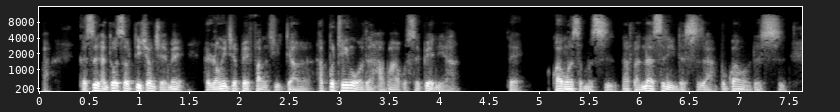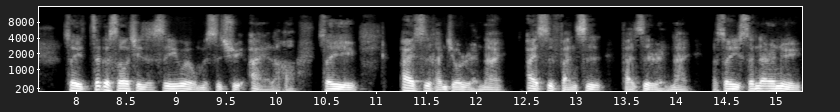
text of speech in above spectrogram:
啊，可是很多时候弟兄姐妹很容易就被放弃掉了。他不听我的，好吧，我随便你啊，对，关我什么事？那反那是你的事啊，不关我的事。所以这个时候其实是因为我们失去爱了哈。所以爱是很久忍耐，爱是凡事凡事忍耐。所以神的儿女，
